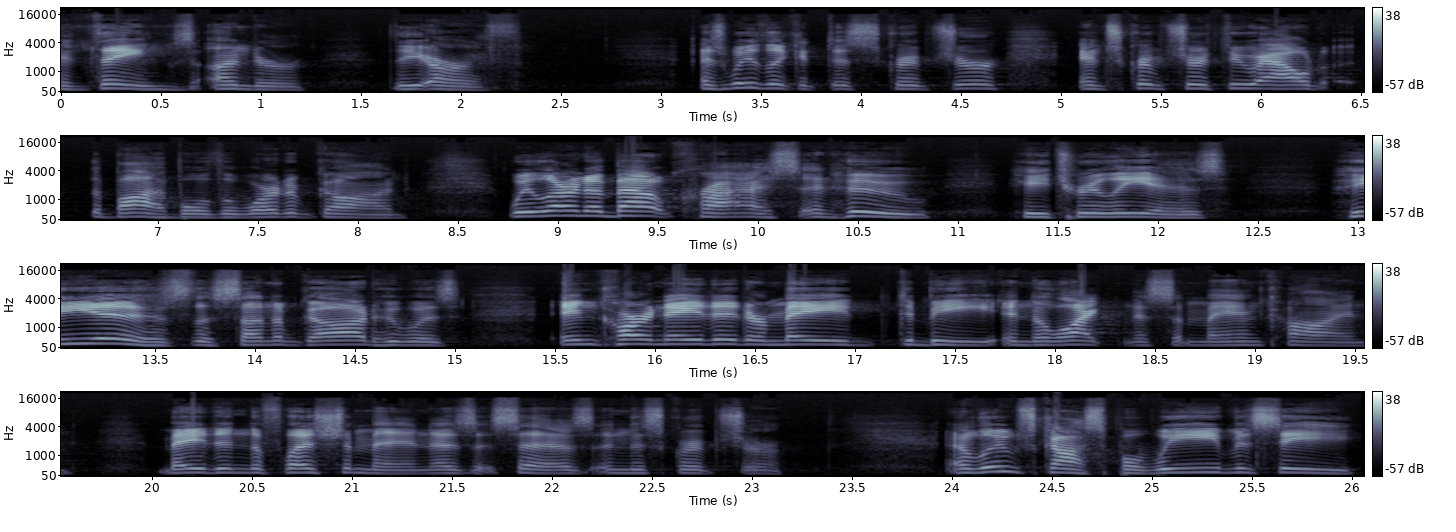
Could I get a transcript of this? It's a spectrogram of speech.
and things under the earth. As we look at this scripture and scripture throughout the Bible, the Word of God, we learn about Christ and who he truly is. He is the Son of God who was incarnated or made to be in the likeness of mankind, made in the flesh of men, as it says in the scripture. In Luke's gospel, we even see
